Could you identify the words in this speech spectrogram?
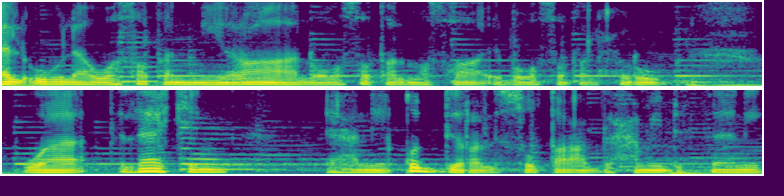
الأولى وسط النيران ووسط المصائب ووسط الحروب. ولكن يعني قدر للسلطان عبد الحميد الثاني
